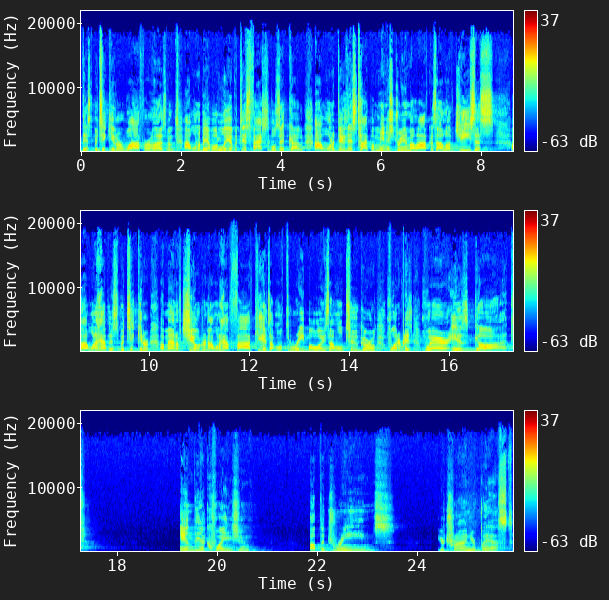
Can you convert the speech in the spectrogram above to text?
this particular wife or husband. I want to be able to live at this fashionable zip code. I want to do this type of ministry in my life because I love Jesus. I want to have this particular amount of children. I want to have five kids. I want three boys. I want two girls. Whatever it is. Where is God in the equation of the dreams you're trying your best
